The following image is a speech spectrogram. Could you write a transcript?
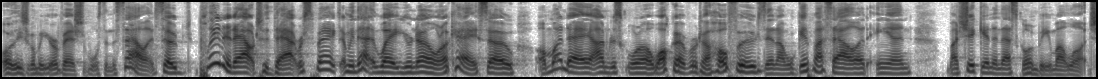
or these are going to be your vegetables in the salad. So plan it out to that respect. I mean, that way you're known, okay, so on Monday, I'm just going to walk over to Whole Foods and I will get my salad and my chicken, and that's going to be my lunch.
